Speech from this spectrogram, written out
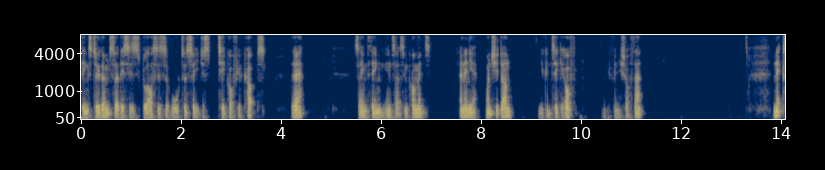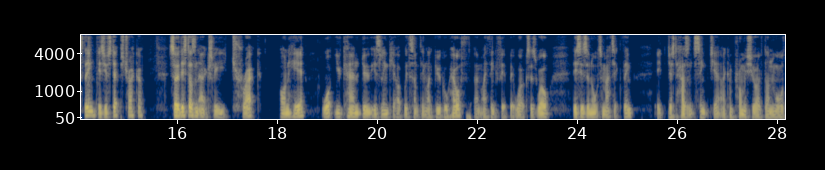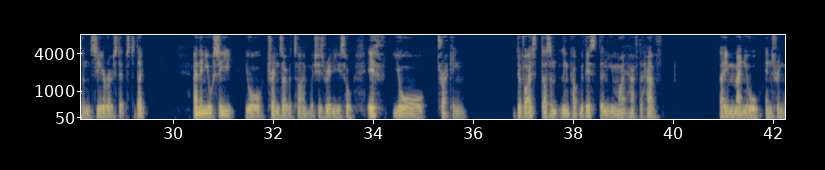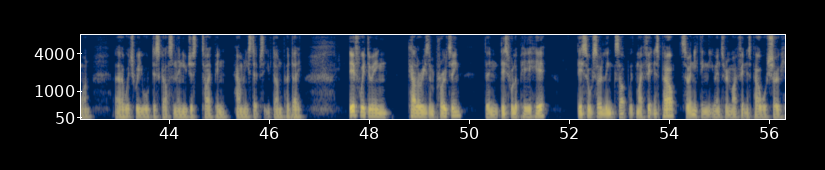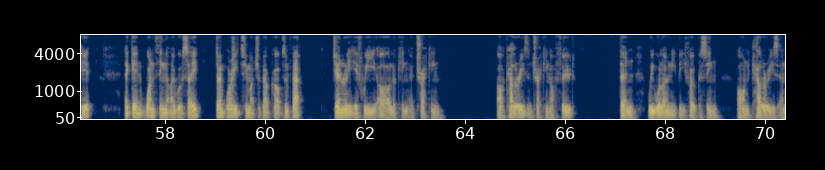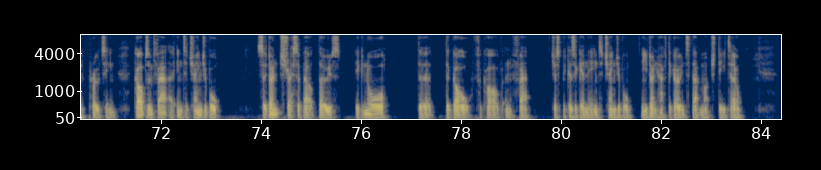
things to them. So this is glasses of water. So you just tick off your cups there. Same thing, insights and comments. And then yeah, once you're done, you can tick it off. Let me finish off that. Next thing is your steps tracker. So this doesn't actually track on here. What you can do is link it up with something like Google Health. Um, I think Fitbit works as well. This is an automatic thing. it just hasn't synced yet. I can promise you I've done more than zero steps today. And then you'll see your trends over time, which is really useful. If your tracking device doesn't link up with this, then you might have to have a manual entering one, uh, which we will discuss, and then you just type in how many steps that you've done per day. If we're doing calories and protein, then this will appear here. This also links up with my MyFitnessPal, so anything that you enter in my MyFitnessPal will show here. Again, one thing that I will say, don't worry too much about carbs and fat. Generally, if we are looking at tracking our calories and tracking our food, then we will only be focusing on calories and protein. Carbs and fat are interchangeable, so don't stress about those. Ignore the the goal for carb and fat just because again they're interchangeable and you don't have to go into that much detail.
